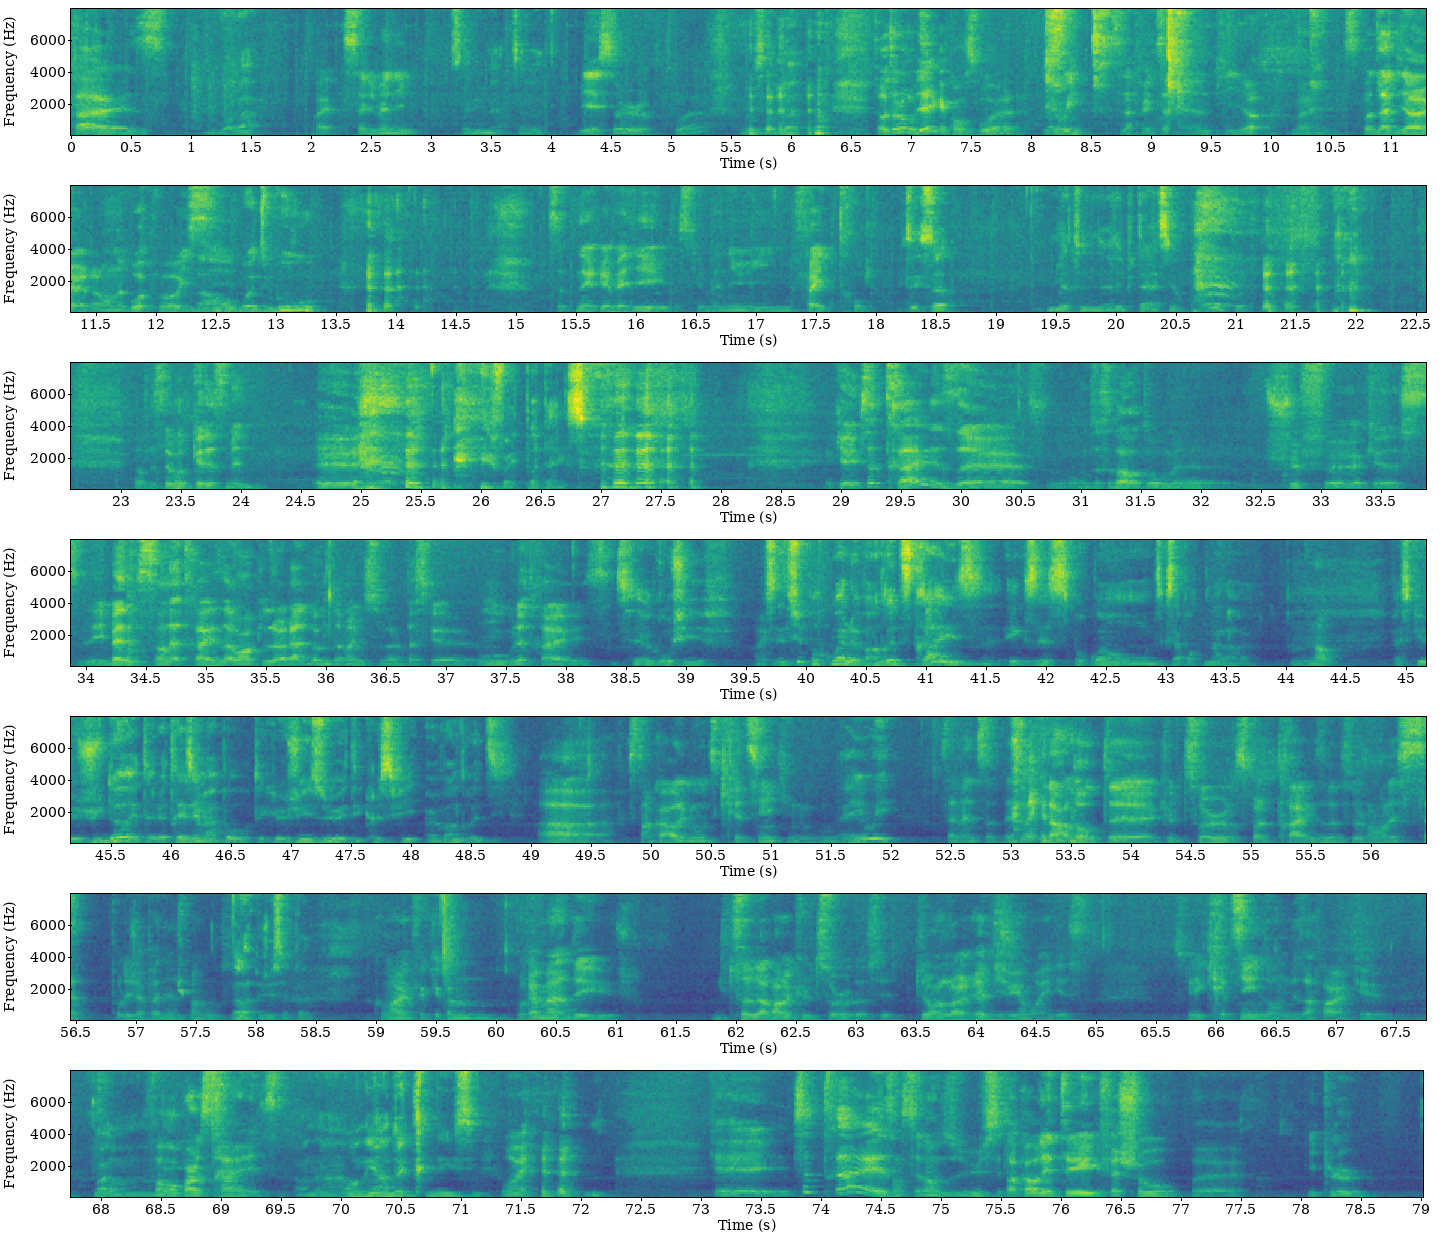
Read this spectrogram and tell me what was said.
13. Et voilà. Ouais, salut Manu. Salut Matt, ça va? Bien sûr, toi. Oui, ça va. Ça va toujours bien quand on se voit. ben oui. C'est la fin de semaine, puis ah, ben, c'est pas de la bière, on ne boit pas ici. Non, on boit du gourou. Ça tenait réveillé parce que Manu il fête trop. C'est ça. Mettre une réputation. En fait, c'est moi qui connais Manu. Euh, Il faut être pas tant que ça. Ok, épisode 13, euh, on dit ça tantôt, mais euh, chiffre euh, que les bands qui se rendent à 13 avant appelé leur album de même souvent parce que, ouh, le 13. C'est un gros chiffre. Ouais. Sais-tu pourquoi le vendredi 13 existe? Pourquoi on dit que ça porte malheur? Non. Parce que Judas était le 13e apôtre et que Jésus a été crucifié un vendredi. Ah, c'est encore les maudits chrétiens qui nous. Eh oui. Ça amène ça. Mais c'est vrai que dans d'autres euh, cultures, c'est pas le 13, là, c'est genre le 7 pour les japonais, je pense. Ah, je sais pas. Ouais, fait qu'il y a comme vraiment des. Ça avoir la culture, là. C'est selon leur religion, I guess. Parce que les chrétiens, ils ont des affaires que. Ouais, on- peur du 13. On, on est endoctriné ici. Ouais. ok, épisode 13, on s'est rendu. C'est encore l'été, il fait chaud, euh, il pleut.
